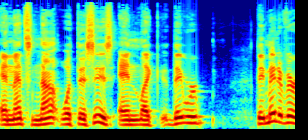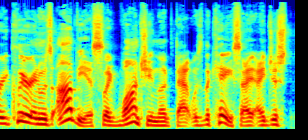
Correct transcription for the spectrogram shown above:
And that's not what this is. And like they were they made it very clear and it was obvious, like watching, like that was the case. I, I just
